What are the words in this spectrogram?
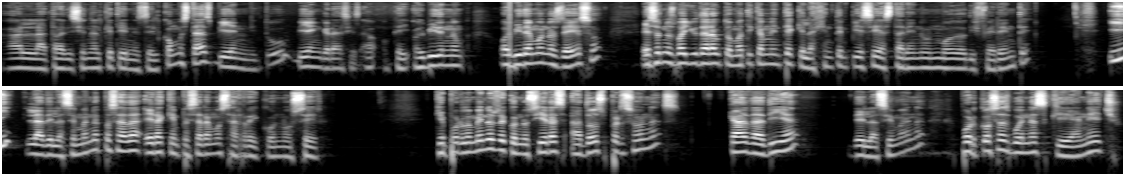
a la tradicional que tienes, del ¿cómo estás? Bien, ¿y tú? Bien, gracias. Ah, ok, olvidémonos de eso. Eso nos va a ayudar automáticamente a que la gente empiece a estar en un modo diferente. Y la de la semana pasada era que empezáramos a reconocer. Que por lo menos reconocieras a dos personas cada día de la semana por cosas buenas que han hecho.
